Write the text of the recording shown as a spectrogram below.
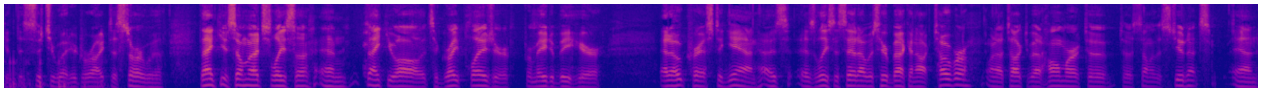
Get this situated right to start with. Thank you so much, Lisa, and thank you all. It's a great pleasure for me to be here at Oakcrest again. As, as Lisa said, I was here back in October when I talked about Homer to, to some of the students. And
